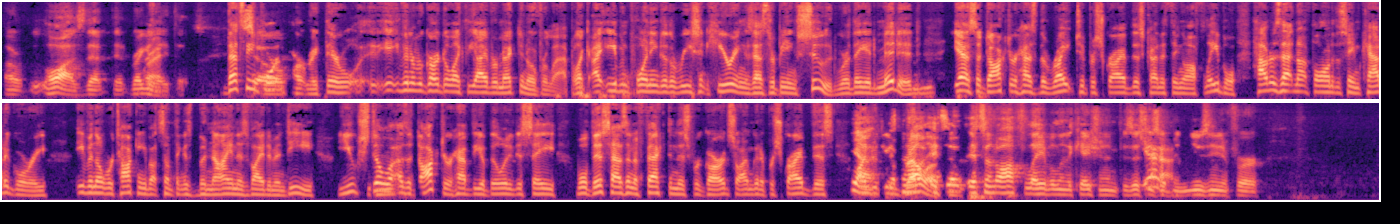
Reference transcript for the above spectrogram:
uh, laws that that regulate right. this. That's the so, important part right there. Even in regard to like the ivermectin overlap, like I even pointing to the recent hearings as they're being sued, where they admitted, mm-hmm. yes, a doctor has the right to prescribe this kind of thing off label. How does that not fall into the same category? Even though we're talking about something as benign as vitamin D, you still, mm-hmm. as a doctor, have the ability to say, "Well, this has an effect in this regard, so I'm going to prescribe this yeah, under the it's umbrella." An, it's, a, it's an off-label indication, and physicians yeah. have been using it for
